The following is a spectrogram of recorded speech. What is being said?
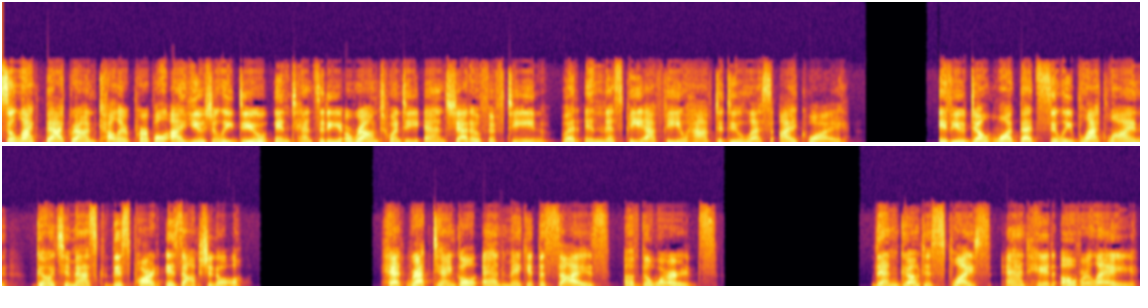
Select background color purple I usually do intensity around 20 and shadow 15, but in this PFP you have to do less IQI. If you don't want that silly black line, go to mask this part is optional. Hit rectangle and make it the size of the words. Then go to splice and hit overlay.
